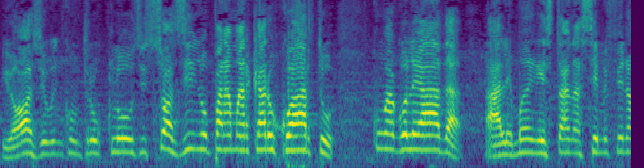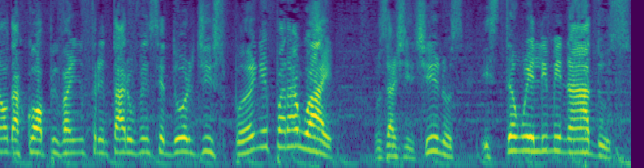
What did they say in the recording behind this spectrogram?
e Ozil encontrou Klose sozinho para marcar o quarto. Com a goleada, a Alemanha está na semifinal da Copa e vai enfrentar o vencedor de Espanha e Paraguai. Os argentinos estão eliminados.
